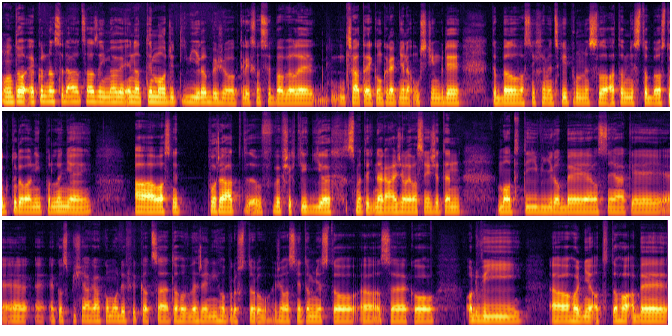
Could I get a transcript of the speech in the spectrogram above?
Ono to jako se dá docela zajímavě i na ty mody té výroby, že, o kterých jsme se bavili, třeba tady konkrétně na Ústím, kdy to byl vlastně chemický průmysl a to město bylo strukturované podle něj. A vlastně pořád ve všech těch dílech jsme teď naráželi vlastně, že ten mod té výroby je vlastně nějaký, jako spíš nějaká komodifikace toho veřejného prostoru, že vlastně to město eh, se jako odvíjí hodně od toho, aby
